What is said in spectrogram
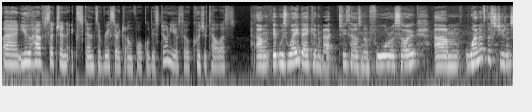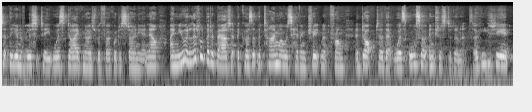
and you have such an extensive research on focal dystonia. So, could you tell us um, it was way back in about 2004 or so. Um, one of the students at the university was diagnosed with focal dystonia. Now, I knew a little bit about it because at the time I was having treatment from a doctor that was also interested in it. So he shared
